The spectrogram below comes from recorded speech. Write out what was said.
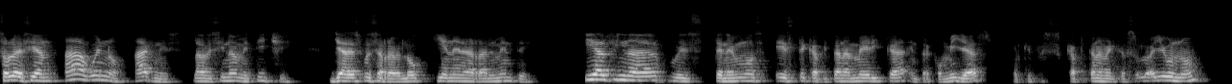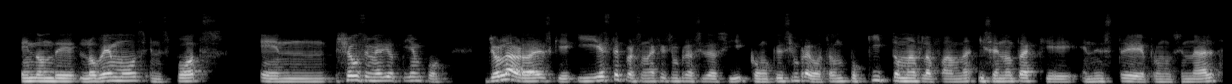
Solo decían, ah, bueno, Agnes, la vecina Metiche ya después se reveló quién era realmente. Y al final, pues tenemos este Capitán América, entre comillas, porque pues Capitán América solo hay uno, en donde lo vemos en spots, en shows de medio tiempo. Yo la verdad es que, y este personaje siempre ha sido así, como que siempre ha gozado un poquito más la fama y se nota que en este promocional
